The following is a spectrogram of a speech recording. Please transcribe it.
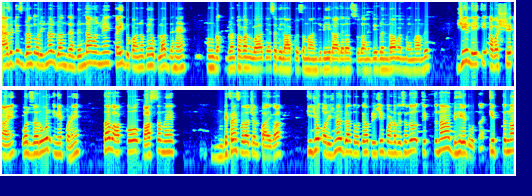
एज इट इज़ ग्रंथ ओरिजिनल ग्रंथ है, वृंदावन में कई दुकानों पे उपलब्ध हैं। उन ग्रंथों का अनुवाद, जैसे विलाप को सुमांजलि राधा रस सुधानिधि वृंदावन, महिमामृत, ये लेके अवश्य आए और ज़रूर इन्हें पढ़ें। तब आपको वास्तव में डिफरेंस पता चल पाएगा कि जो ओरिजिनल ग्रंथ होते हैं और प्रीचिंग पॉइंट ऑफ़ व्यू कितना भेद होता है, कितना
